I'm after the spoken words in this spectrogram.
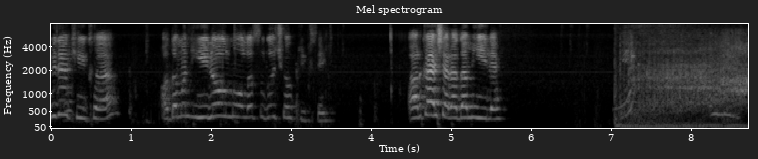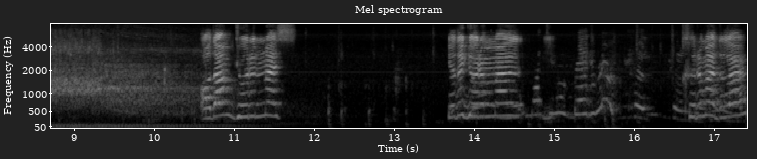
Bir dakika. Adamın hile olma olasılığı çok yüksek. Arkadaşlar adam hile. Adam görünmez. Ya da görünmez. Kırmadılar.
